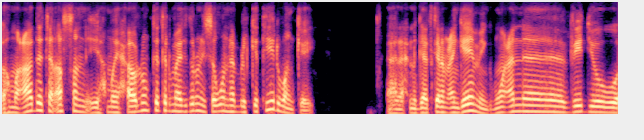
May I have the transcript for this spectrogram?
هم عادة أصلا هم يحاولون كثر ما يقدرون يسوونها بالكثير 1 K إحنا إحنا قاعد نتكلم عن gaming مو عن آه، video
